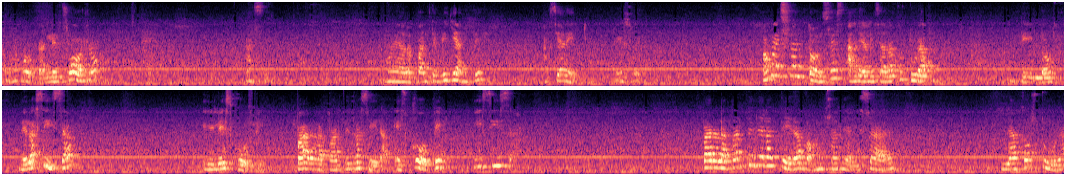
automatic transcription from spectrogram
Vamos a colocarle el forro así. Vamos a la parte brillante hacia adentro. Eso es vamos a entonces a realizar la costura de la sisa el escote para la parte trasera escote y sisa. Para la parte delantera vamos a realizar la costura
